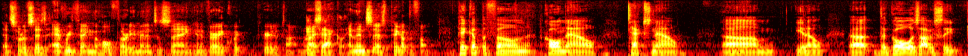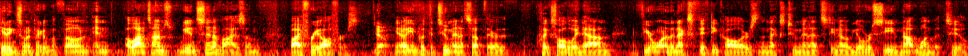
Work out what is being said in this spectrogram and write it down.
that sort of says everything the whole 30 minutes is saying in a very quick period of time, right? Exactly. And then says pick up the phone. pick up the phone, call now, text now. Um, you know, Uh, the goal is obviously getting someone to pick up the phone, and a lot of times we incentivize them by free offers. Yeah. You know, you put the two minutes up there that clicks all the way down. If you're one of the next 50 callers in the next two minutes, you know, you'll receive not one but two.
